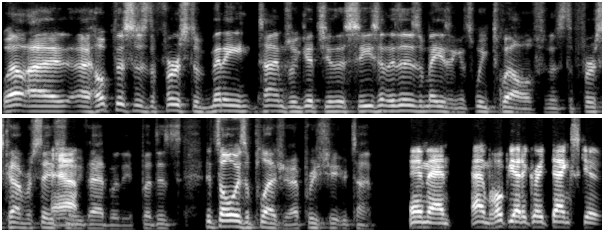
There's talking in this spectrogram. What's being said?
Well, I, I hope this is the first of many times we get you this season. It is amazing. It's week 12, and it's the first conversation yeah. we've had with you. But it's it's always a pleasure. I appreciate your time. Hey man. I hope you had a great Thanksgiving.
